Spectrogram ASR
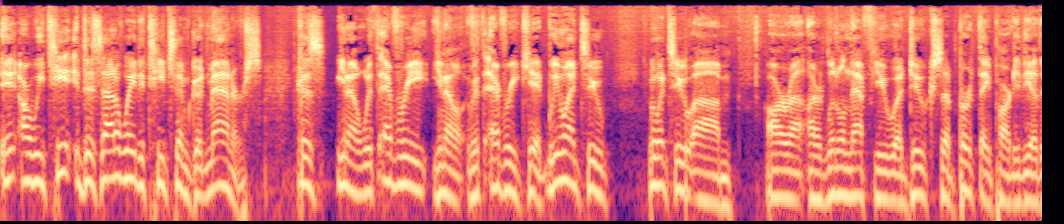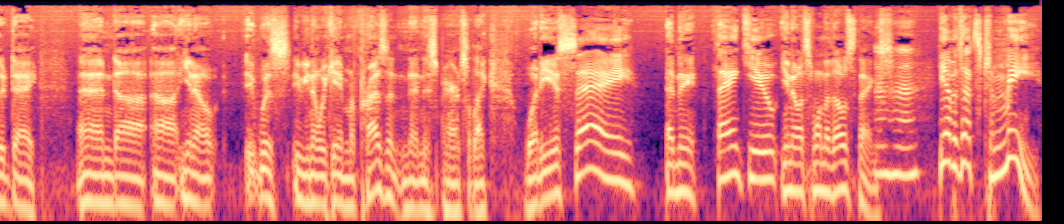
it, are we? Te- is that a way to teach them good manners? Because you know, with every you know, with every kid, we went to we went to um, our uh, our little nephew uh, Duke's uh, birthday party the other day, and uh, uh, you know, it was you know we gave him a present, and then his parents were like, "What do you say?" And they thank you. You know, it's one of those things. Yeah, but that's to me.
